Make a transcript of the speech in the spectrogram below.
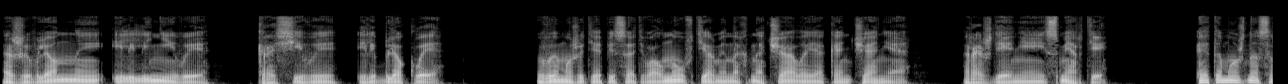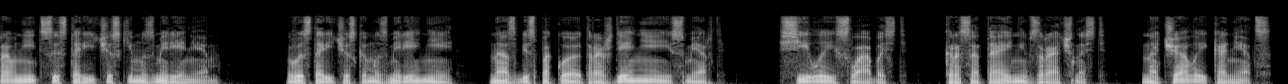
оживленные или ленивые, красивые или блеклые. Вы можете описать волну в терминах начала и окончания, рождения и смерти. Это можно сравнить с историческим измерением. В историческом измерении нас беспокоят рождение и смерть, сила и слабость, красота и невзрачность, начало и конец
